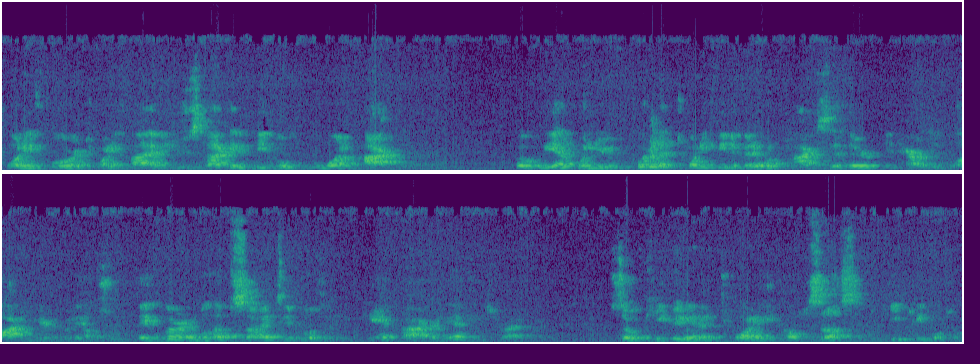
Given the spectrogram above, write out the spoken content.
24 and 25 is you're just not getting people who want to park there. But we have, when you put it at 20 feet, if anyone parks there, they're inherently blocking everybody else. They learn, and we'll have signs here posted, you can't park on the entrance driveway. So keeping it at 20 helps us keep people from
